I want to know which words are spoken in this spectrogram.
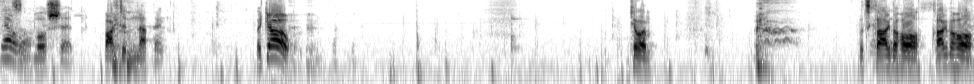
Now This is bullshit. Bach did nothing. Let go! Kill him. Let's clog the hole. Clog the hole.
